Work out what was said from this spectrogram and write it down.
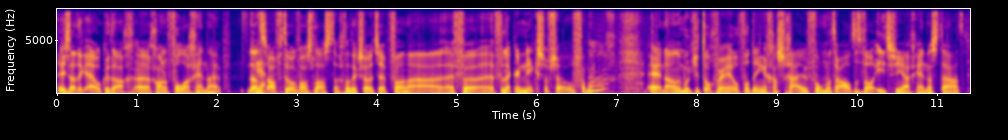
is dat ik elke dag eh, gewoon een volle agenda heb. Dat Ja. is af en toe ook wel eens lastig. Dat ik zoiets heb van ah, even, even lekker niks of zo vandaag. Mhm. En dan moet je toch weer heel veel dingen gaan schuiven, omdat er altijd wel iets in je agenda staat.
